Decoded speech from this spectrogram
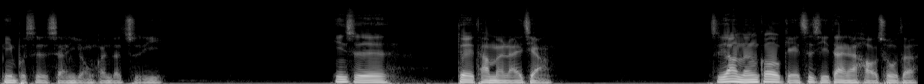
并不是神永恒的旨意。因此，对他们来讲，只要能够给自己带来好处的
